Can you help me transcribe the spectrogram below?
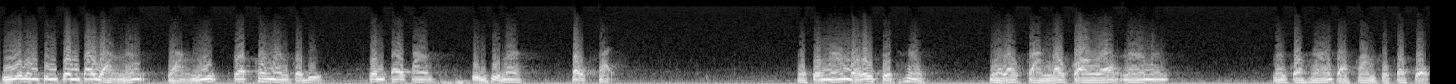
สีมันจึงเป็นไปอย่างนั้น อย่างนี้รสของมันก็ดี เป็นไปตามสิ่งที่มาตกใส่ให้เป็นน้ำบริสุทธิ์ให้เมื่อเรากันเรากรองแล้วน้ำนั้น มันก็หายจากความสกปรก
